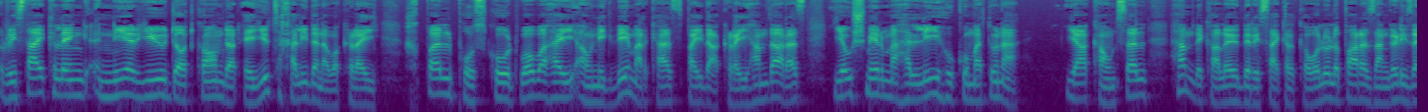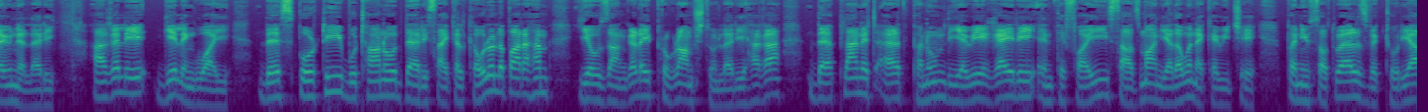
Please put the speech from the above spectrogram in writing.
recyclingnearyou.com.au څخه لیدنه وکړئ. خپل پوسټ کوډ ووهئ او نږدې مرکز پیدا کړئ. همدارس یو شمیر محلي حکومتونه یا کونسل هم د کالیو د ریسایکل کولو لپاره ځانګړي ځایونه لري. اغلی ګیلینګ وای د سپورتي بوټانو د ریسایکل کولو لپاره هم یو ځانګړی پروګرام شتون لري. هغه د پلانټ ارث په نوم دی یوې غیر انتفاعي سازمان یادونه کوي چې په نیو ساوث ویلز وکټوريا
